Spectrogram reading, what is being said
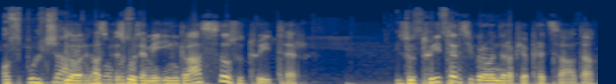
ho spulciato... Po' as- questo- scusami, in classe o su Twitter? in Su che senso? Twitter sicuramente era più apprezzata.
